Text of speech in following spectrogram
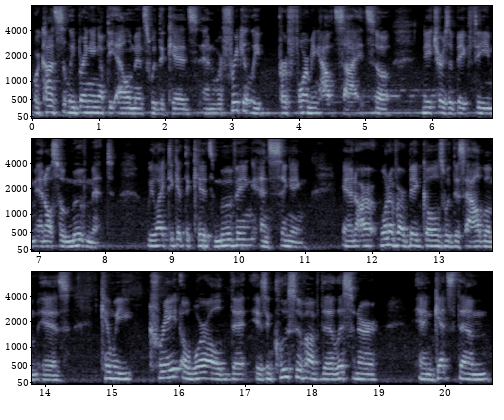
We're constantly bringing up the elements with the kids, and we're frequently performing outside. So, nature is a big theme, and also movement. We like to get the kids moving and singing. And our one of our big goals with this album is can we create a world that is inclusive of the listener and gets them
